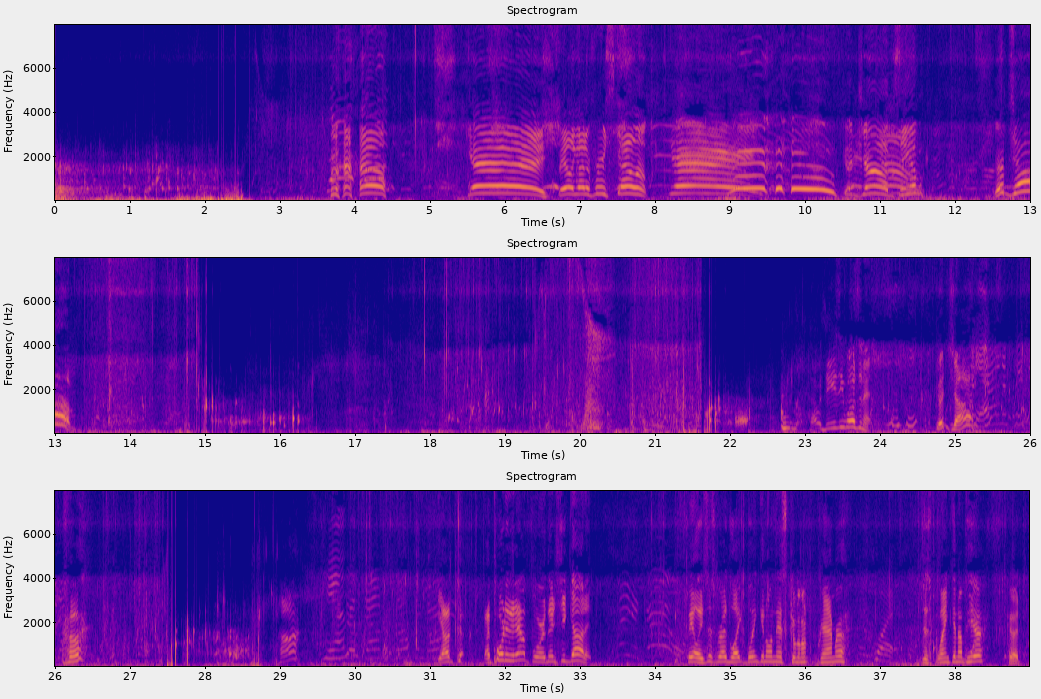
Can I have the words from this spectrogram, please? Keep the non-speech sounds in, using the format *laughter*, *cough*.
*laughs* Yay! Bailey got her first scallop. Yay! Good Way job. to See him? Good job. That was easy, wasn't it? Good job. Huh? Huh? Yeah, I t- I pointed it out for her, and then she got it. Bailey, is this red light blinking on this camera? What? Just blinking up here? Good.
